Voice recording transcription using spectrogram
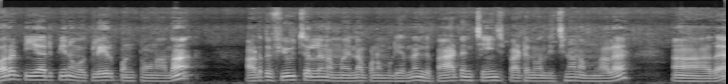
வர டிஆர்பி நம்ம கிளியர் பண்ணிட்டோம்னா தான் அடுத்த ஃப்யூச்சரில் நம்ம என்ன பண்ண முடியாதுன்னா இந்த பேட்டர்ன் சேஞ்ச் பேட்டர்ன் வந்துச்சுன்னா நம்மளால் அதை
